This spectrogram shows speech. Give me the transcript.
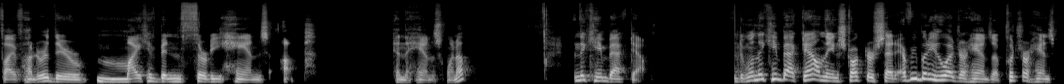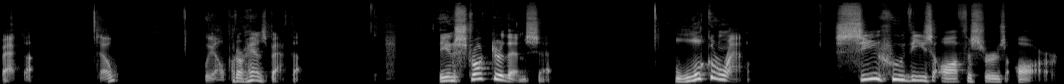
500, there might have been 30 hands up. And the hands went up and they came back down. And when they came back down, the instructor said, Everybody who had your hands up, put your hands back up. So we all put our hands back up. The instructor then said, Look around, see who these officers are.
